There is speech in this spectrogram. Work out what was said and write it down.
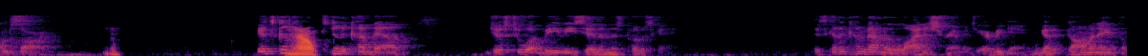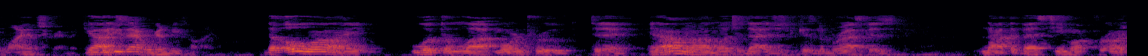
I'm sorry. It's gonna No. it's gonna come down just to what BB said in this post game. It's gonna come down to the line of scrimmage every game. We got to dominate the line of scrimmage. If we do that, we're gonna be fine. The O line looked a lot more improved today. And I don't know how much of that is just because Nebraska's not the best team up front,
